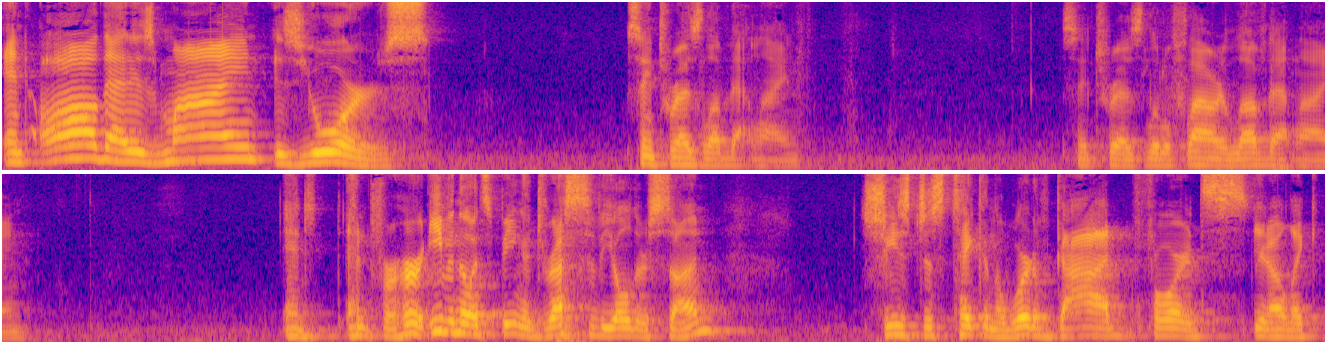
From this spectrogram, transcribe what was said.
and all that is mine is yours. St. Therese loved that line. St. Therese, little flower, loved that line. And, and for her, even though it's being addressed to the older son, she's just taken the word of God for its, you know, like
